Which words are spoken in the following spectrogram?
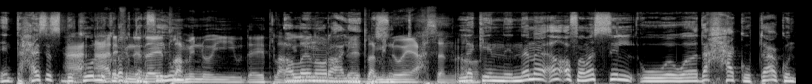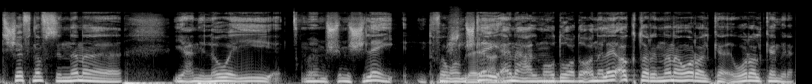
أنت حاسس بكل عارف إن ده يطلع منه إيه وده يطلع الله منه إيه ينور عليك، يطلع منه. إيه أحسن آه. لكن إن أنا أقف أمثل وأضحك وبتاع كنت شايف نفسي إن أنا يعني اللي هو إيه مش مش لايق أنت فاهم مش مش, لايق. أنا على الموضوع ده أنا لايق أكتر إن أنا ورا الك... ورا الكاميرا أد-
